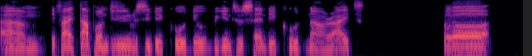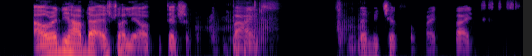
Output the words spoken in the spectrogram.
um, if I tap on didn't receive a code, they will begin to send a code now, right? But I already have that extra layer of protection on my device. So let me check for my device.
